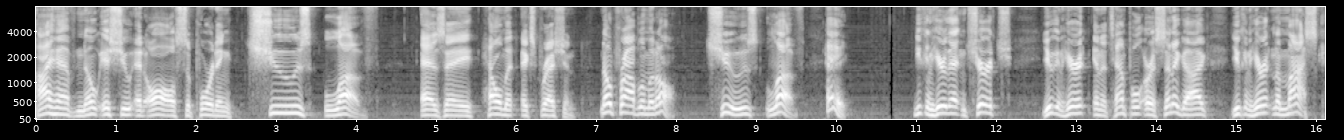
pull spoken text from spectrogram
I have no issue at all supporting choose love as a helmet expression. No problem at all. Choose love. Hey, you can hear that in church. You can hear it in a temple or a synagogue. You can hear it in a mosque.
